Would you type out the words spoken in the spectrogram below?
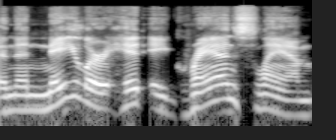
and then Naylor hit a grand slam.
